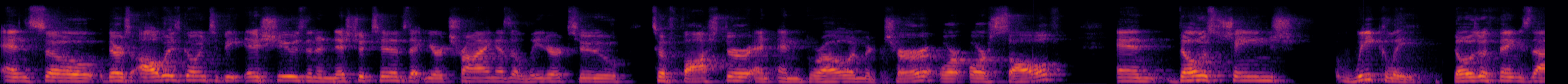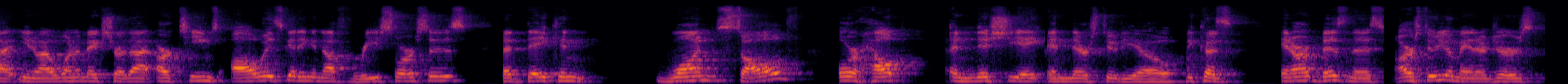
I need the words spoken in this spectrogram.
And so there's always going to be issues and initiatives that you're trying as a leader to, to foster and, and grow and mature or, or solve. And those change weekly. Those are things that you know i want to make sure that our team's always getting enough resources that they can one solve or help initiate in their studio because in our business our studio managers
